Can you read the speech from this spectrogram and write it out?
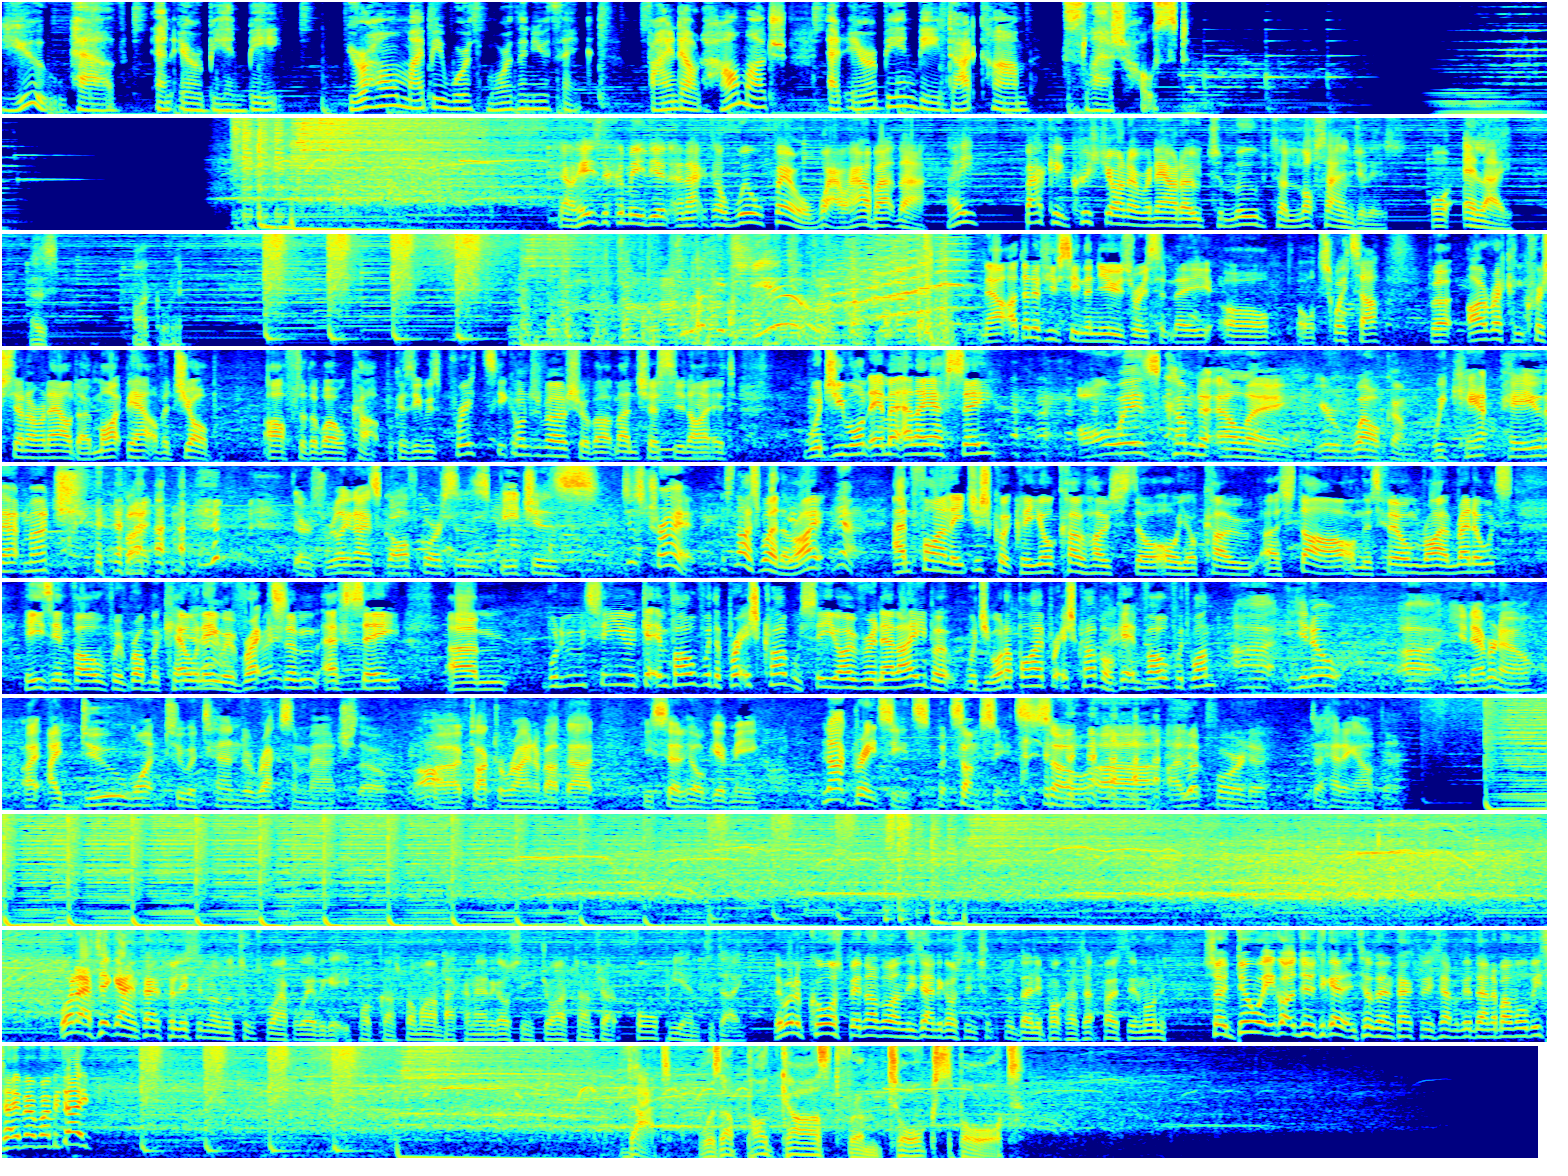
you have an Airbnb. Your home might be worth more than you think. Find out how much at airbnb.com/slash host. Now, here's the comedian and actor Will Ferrell. Wow, how about that? Hey, backing Cristiano Ronaldo to move to Los Angeles, or LA, as I call it. Look at you! Now, I don't know if you've seen the news recently or, or Twitter, but I reckon Cristiano Ronaldo might be out of a job after the World Cup because he was pretty controversial about Manchester United. Would you want him at LAFC? Always come to LA. You're welcome. We can't pay you that much, but there's really nice golf courses, beaches. Just try it. It's nice weather, right? Yeah. And finally, just quickly, your co-host or, or your co-star uh, on this film, Ryan Reynolds, he's involved with Rob McElhenney, Yeah, with Wrexham FC. Um, would we see you get involved with a British club? We see you over in LA, but would you want to buy a British club or get involved with one? Uh, you know, uh, you never know. I, I do want to attend a Wrexham match, though. Ah. Uh, I've talked to Ryan about that. He said he'll give me not great seats, but some seats. So uh, I look forward to, to heading out there. Well, that's it, gang. Thanks for listening on the Talksport app or wherever you get your podcast from. I'm back on Andy Goldstein's Drive Time Show at 4 p.m. today. There will, of course, be another one of these Andy Goldstein Talksport Daily podcasts at first in the morning. So do what you got to do to get it. Until then, thanks for listening. Have a good day and above all, be safe. Everyone be safe. That was a podcast from Talk Sport.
